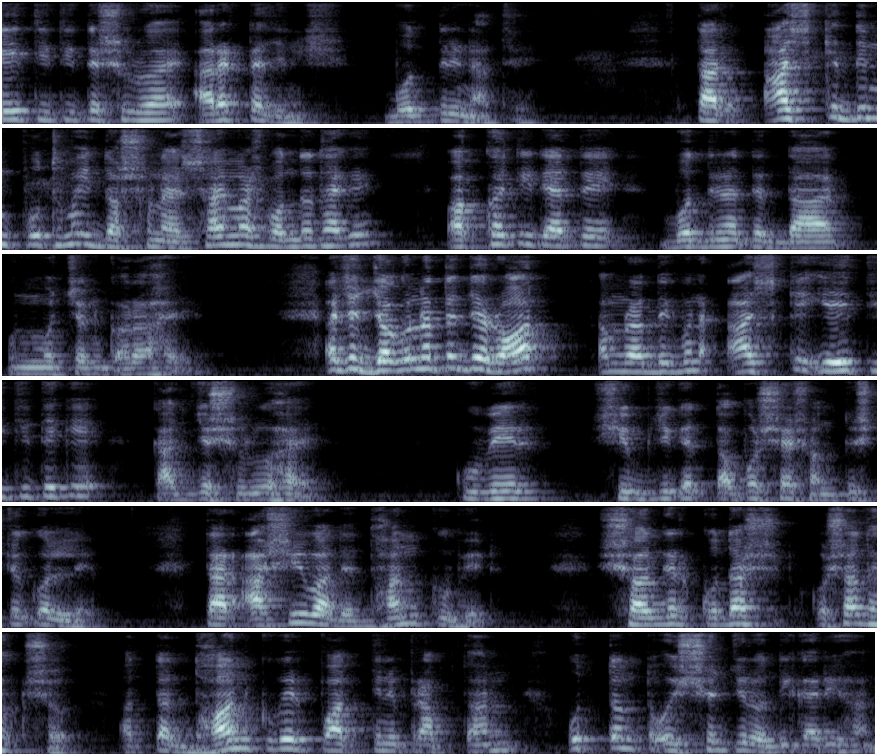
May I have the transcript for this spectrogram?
এই তিথিতে শুরু হয়। আরেকটা জিনিস, বদ্রীনাথে। তার আজকের দিন প্রথমেই দর্শন হয় ছয় মাস বন্ধ থাকে। অক্ষয় বদ্রীনাথের দ্বার উন্মোচন করা হয়। আচ্ছা জগন্নাথের যে রথ, আমরা দেখবেন আজকে এই তিথি থেকে কার্য শুরু হয়। কুবের শিবজিকে তপস্যা সন্তুষ্ট করলে তার আশীর্বাদে ধন কুবের স্বর্গের কোদাস, কোষাধ্যক্ষ অর্থাৎ ধন কুবের পদ তিনি প্রাপ্ত হন, অত্যন্ত ঐশ্বর্যের অধিকারী হন।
